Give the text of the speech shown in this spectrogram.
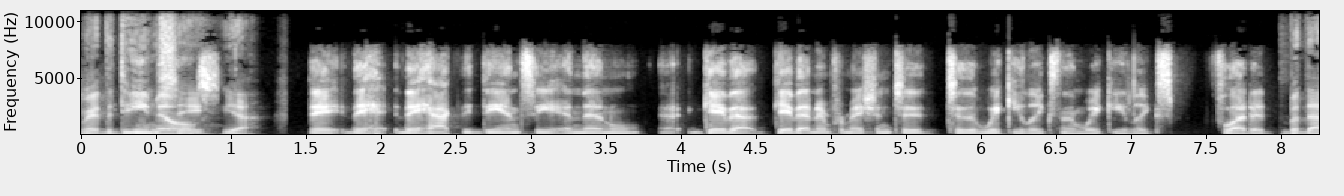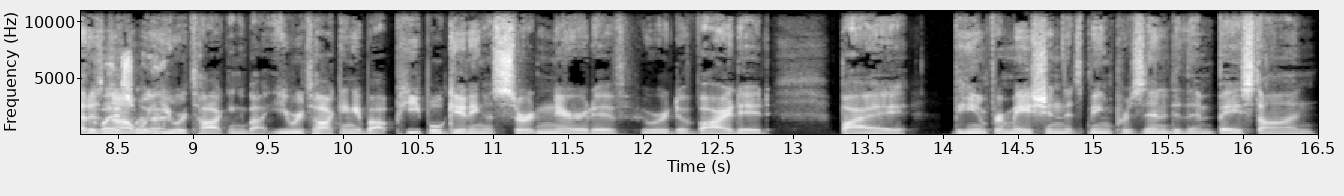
Right, the DNC, Emails. yeah. they they they hacked the DNC and then uh, gave that gave that information to to the WikiLeaks, and then WikiLeaks flooded. But that is not what it. you were talking about. You were talking about people getting a certain narrative who are divided by the information that's being presented to them based on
